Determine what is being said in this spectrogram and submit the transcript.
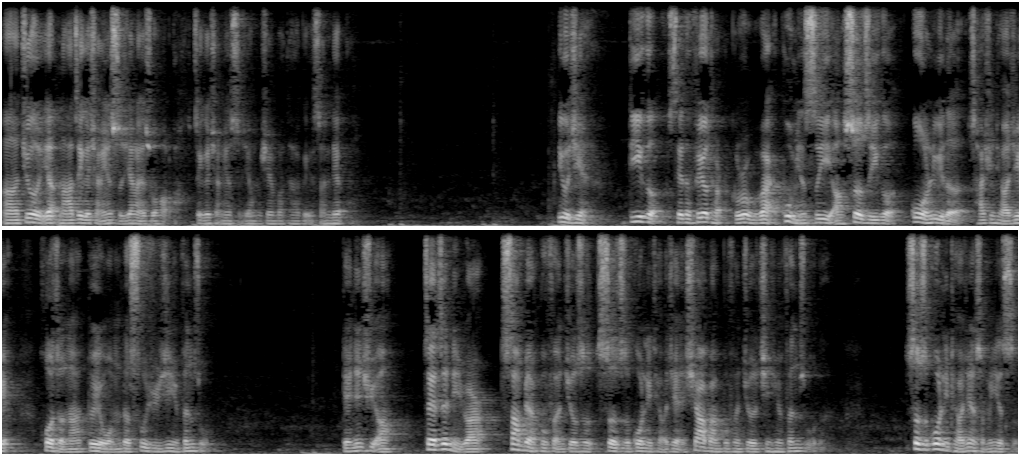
嗯，就要拿这个响应时间来说好了。这个响应时间，我们先把它给删掉。右键，第一个 Set Filter Group By，顾名思义啊，设置一个过滤的查询条件，或者呢，对我们的数据进行分组。点进去啊，在这里边上半部分就是设置过滤条件，下半部分就是进行分组的。设置过滤条件什么意思？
